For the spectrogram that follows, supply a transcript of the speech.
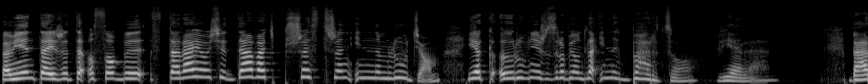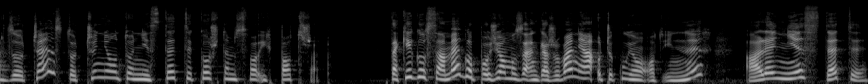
Pamiętaj, że te osoby starają się dawać przestrzeń innym ludziom, jak również zrobią dla innych bardzo wiele. Bardzo często czynią to niestety kosztem swoich potrzeb. Takiego samego poziomu zaangażowania oczekują od innych, ale niestety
